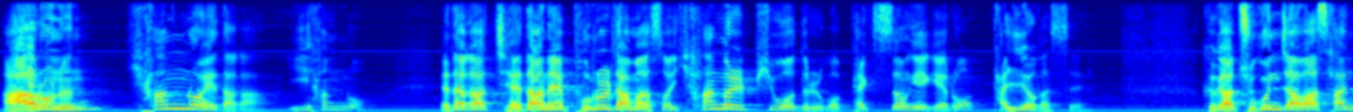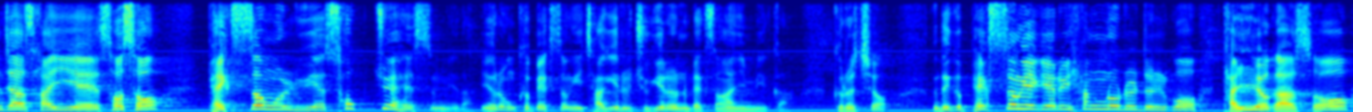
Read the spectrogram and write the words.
아론은 향로에다가 이 향로에다가 재단에 불을 담아서 향을 피워들고 백성에게로 달려갔어요. 그가 죽은 자와 산자 사이에 서서 백성을 위해 속죄했습니다. 여러분 그 백성이 자기를 죽이려는 백성 아닙니까? 그렇죠? 근데 그 백성에게로 향로를 들고 달려가서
